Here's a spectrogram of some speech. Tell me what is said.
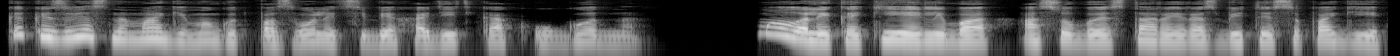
Как известно, маги могут позволить себе ходить как угодно. Мало ли какие-либо особые старые разбитые сапоги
